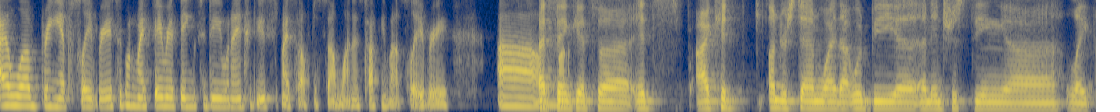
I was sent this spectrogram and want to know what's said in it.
I love bringing up slavery. It's like one of my favorite things to do when I introduce myself to someone is talking about slavery. Um, I think it's uh it's I could understand why that would be a, an interesting uh like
